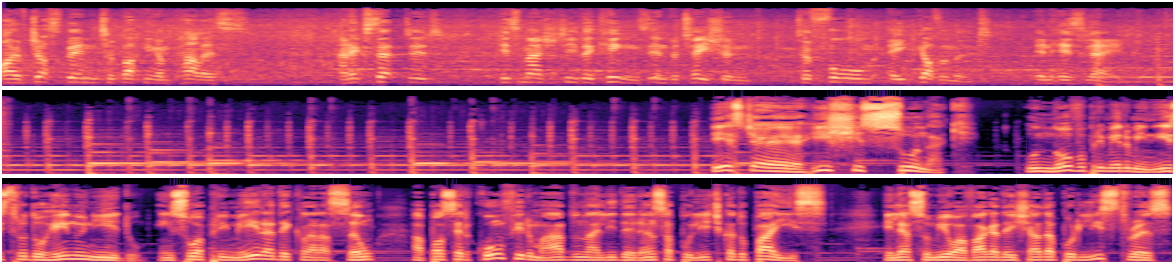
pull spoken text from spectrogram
I've just been to Buckingham Palace and accepted His Majesty the King's invitation to form a government in his name. Este é Rishi Sunak, o novo primeiro-ministro do Reino Unido, em sua primeira declaração após ser confirmado na liderança política do país. Ele assumiu a vaga deixada por Liz Truss,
